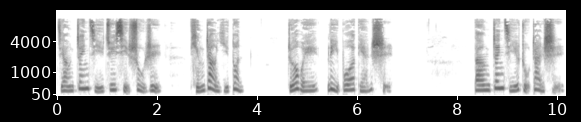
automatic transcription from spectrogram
将贞吉拘系数日，停杖一顿，折为吏波典史。当贞吉主战时，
